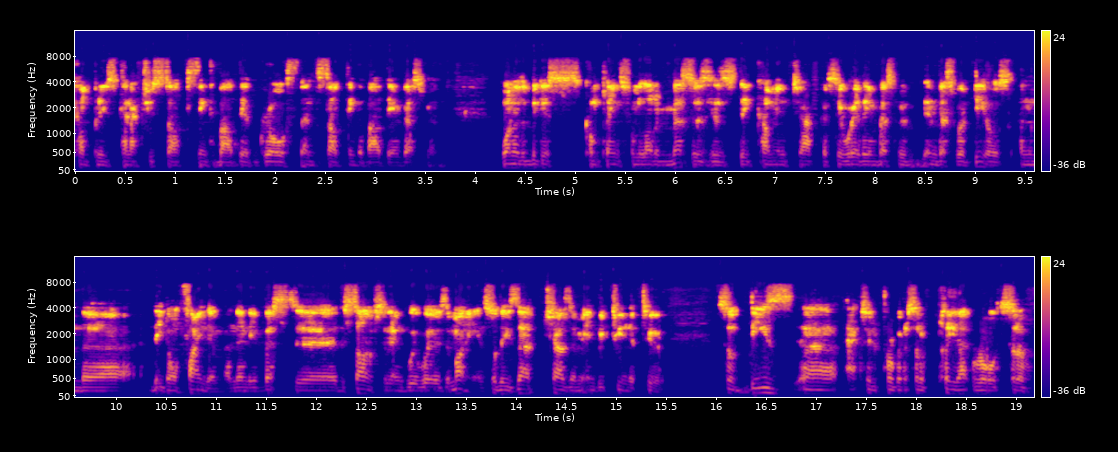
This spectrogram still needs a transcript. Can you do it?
companies can actually start to think about their growth and start think about their investment. One of the biggest complaints from a lot of investors is they come into Africa, say where they invest invest with deals, and uh, they don't find them, and then they invest uh, the startups, and then where's the money? And so there's that chasm in between the two. So these uh, actually programs sort of play that role, sort of,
